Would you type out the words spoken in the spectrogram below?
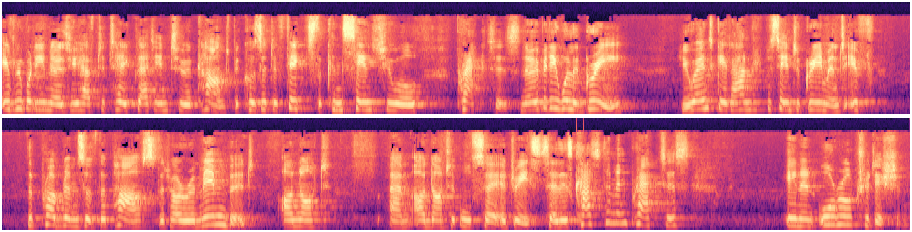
everybody knows you have to take that into account because it affects the consensual practice. Nobody will agree. You won't get 100% agreement if the problems of the past that are remembered are not, um, are not also addressed. So there's custom and practice in an oral tradition.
